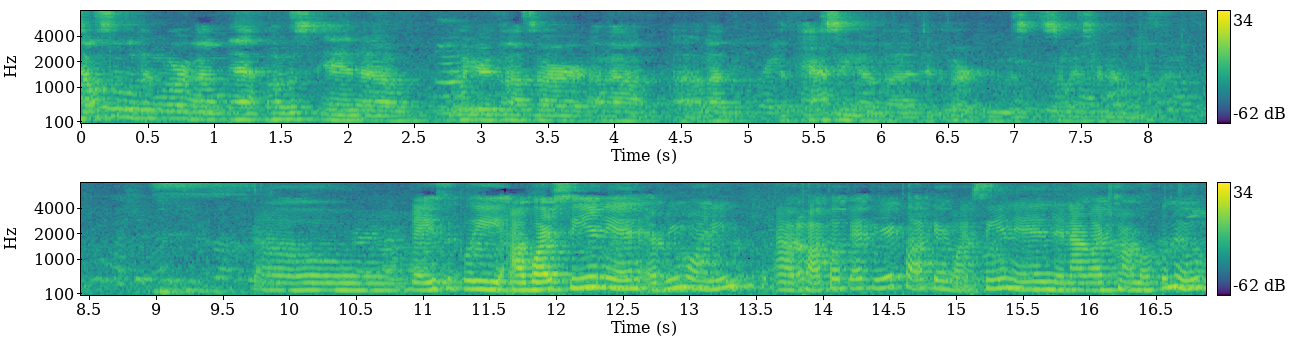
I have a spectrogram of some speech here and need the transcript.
Tell us a little bit more about that post and uh, what your thoughts are about uh, about the passing of uh, de Klerk, who was so instrumental. So basically, I watch CNN every morning. I pop up at 3 o'clock and watch CNN, and I watch my local news.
